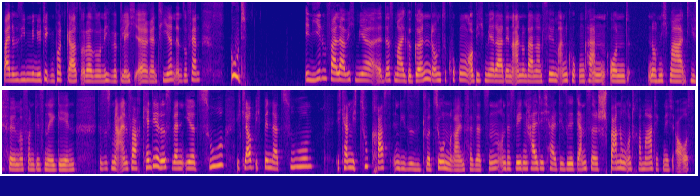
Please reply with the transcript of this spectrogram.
bei einem siebenminütigen Podcast oder so nicht wirklich äh, rentieren. Insofern gut. In jedem Fall habe ich mir äh, das mal gegönnt, um zu gucken, ob ich mir da den ein oder anderen Film angucken kann und noch nicht mal die Filme von Disney gehen. Das ist mir einfach, kennt ihr das, wenn ihr zu, ich glaube, ich bin dazu ich kann mich zu krass in diese Situationen reinversetzen und deswegen halte ich halt diese ganze Spannung und Dramatik nicht aus.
